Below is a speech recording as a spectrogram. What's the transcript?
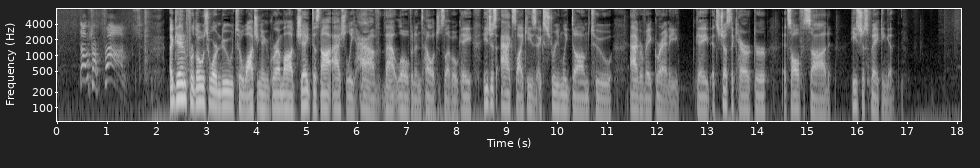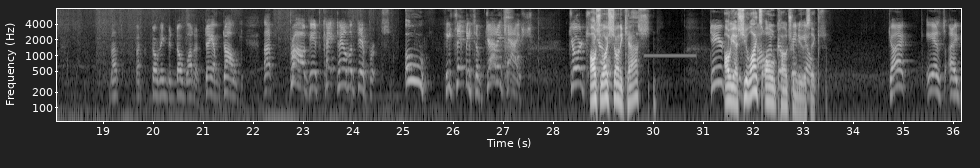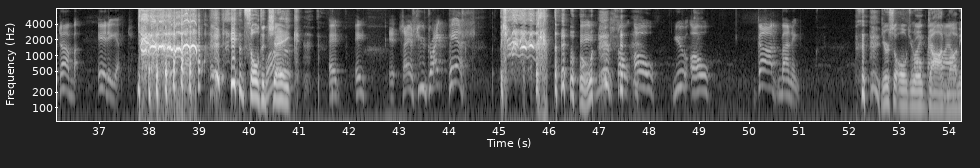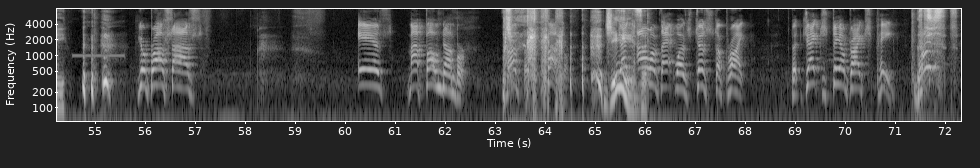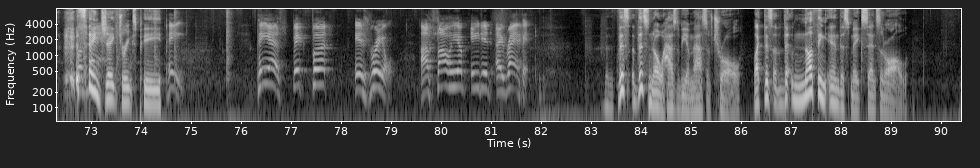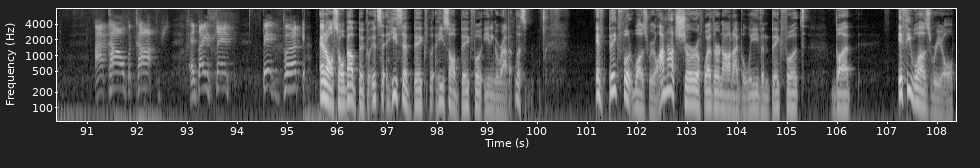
Those are frogs. Again, for those who are new to watching a grandma, Jake does not actually have that low of an intelligence level, okay? He just acts like he's extremely dumb to aggravate Granny, okay? It's just a character, it's all facade. He's just faking it. Motherfucker don't even know what a damn dog, a frog is. Can't tell the difference. Ooh, he sent me some Johnny Cash. George. Oh, she likes Johnny Cash? Dear Oh, yeah, she likes I old country videos. music. Jack is a dumb idiot. he insulted Jake. And he, it says you drank piss. and you're so old, you owe God money. You're so old, you owe God loud. money. Your bra size is my phone number. Motherfucker. Jake, Jeez. all of that was just a prank. But Jake still drinks pee. Saying Jake drinks pee. P. P.S. Bigfoot is real. I saw him eating a rabbit. This this no has to be a massive troll. Like this, th- nothing in this makes sense at all. I called the cops and they said Bigfoot. And also about Bigfoot, it's he said big he saw Bigfoot eating a rabbit. Listen, if Bigfoot was real, I'm not sure of whether or not I believe in Bigfoot, but if he was real,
